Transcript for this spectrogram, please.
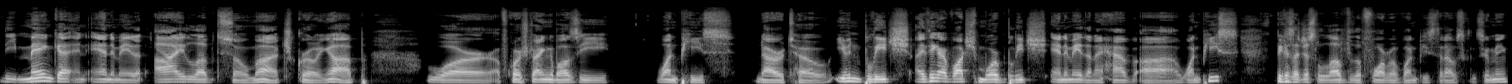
the manga and anime that I loved so much growing up were, of course, Dragon Ball Z, One Piece, Naruto, even Bleach. I think I've watched more Bleach anime than I have uh, One Piece because I just love the form of One Piece that I was consuming.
